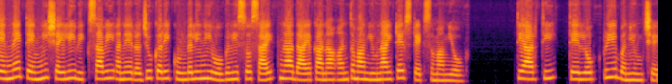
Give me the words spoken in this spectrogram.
તેમને તેમની શૈલી વિકસાવી અને રજૂ કરી કુંડલીની ઓગણીસો સાહીઠના દાયકાના અંતમાં યુનાઇટેડ સ્ટેટ્સમાં યોગ. ત્યારથી તે લોકપ્રિય બન્યું છે.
